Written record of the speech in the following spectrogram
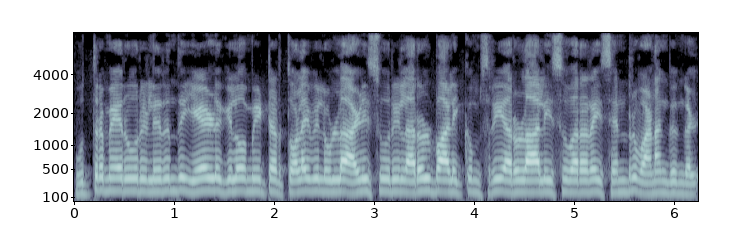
உத்திரமேரூரிலிருந்து ஏழு கிலோமீட்டர் தொலைவில் உள்ள அழிசூரில் அருள்பாலிக்கும் ஸ்ரீ அருளாலீசுவரரை சென்று வணங்குங்கள்.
